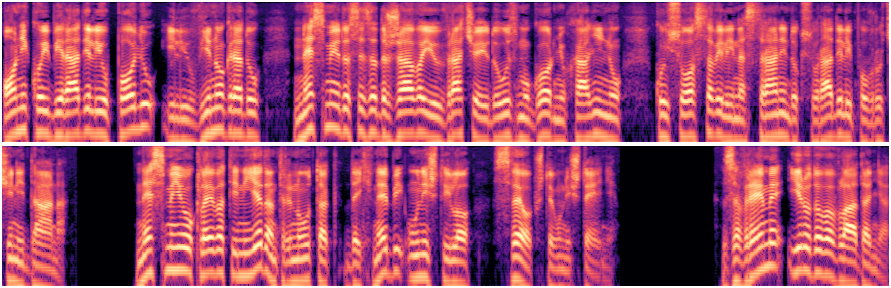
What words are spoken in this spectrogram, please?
Oni koji bi radili u polju ili u vinogradu ne smeju da se zadržavaju i vraćaju da uzmu gornju haljinu koju su ostavili na strani dok su radili po vrućini dana. Ne smeju oklevati ni jedan trenutak da ih ne bi uništilo sveopšte uništenje. Za vreme Irodova vladanja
